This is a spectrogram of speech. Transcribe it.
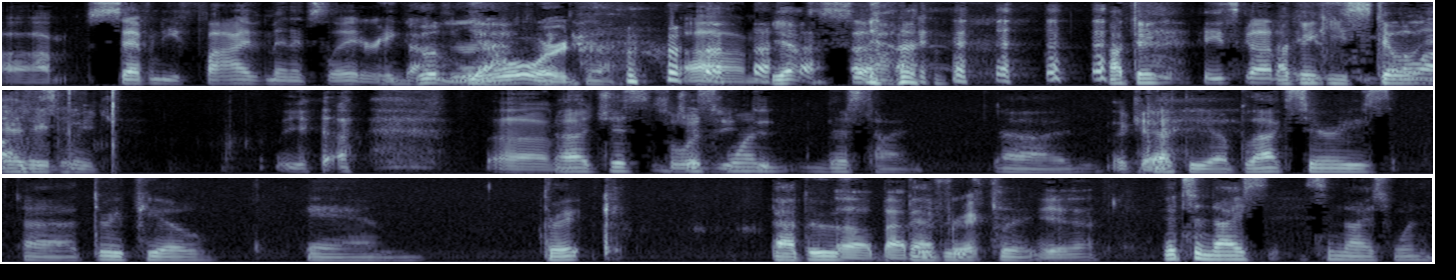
um, 75 minutes later, he got Good through lord! that. Um, Yeah. So I think he's got. I think he's got still a lot this editing. Yeah. Um, uh, just So just one do? this time. Uh, okay. Got the uh, Black Series, uh, 3PO, and Brick, Babu. Uh, Babu, Babu Frick. Frick. Yeah. It's a nice, it's a nice one.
